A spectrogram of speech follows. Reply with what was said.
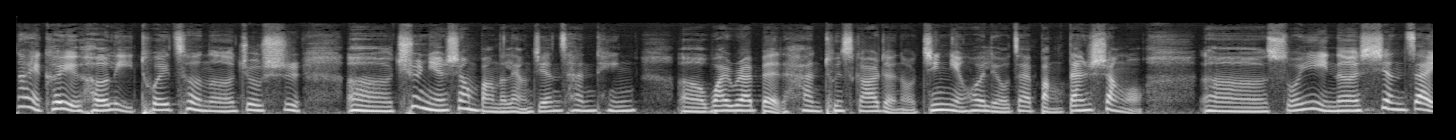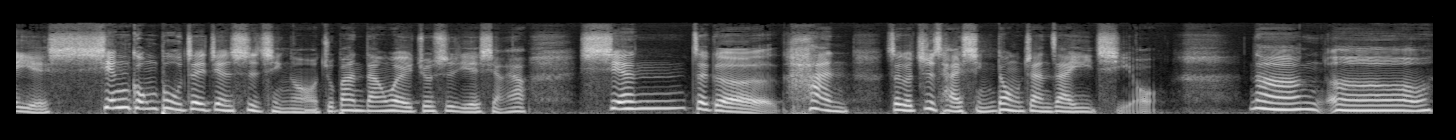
那也可以合理推测呢，就是呃，去年上榜的两间餐厅，呃，White Rabbit 和 Twins Garden 哦，今年会留在榜单上哦。呃，所以呢，现在也先公布这件事情哦，主办单位就是也想要。先这个和这个制裁行动站在一起哦。那呃，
